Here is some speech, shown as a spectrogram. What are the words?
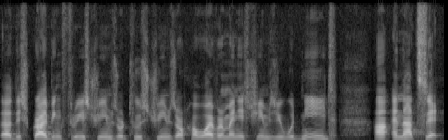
uh, describing three streams or two streams or however many streams you would need, uh, and that's it.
